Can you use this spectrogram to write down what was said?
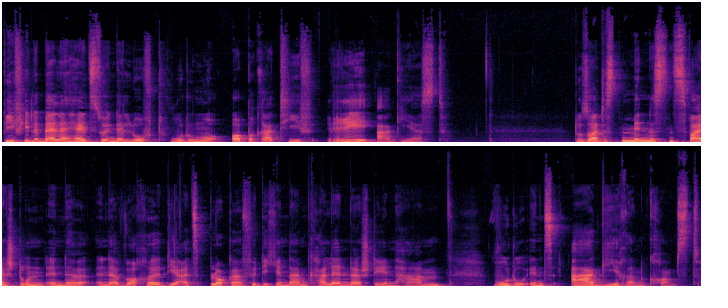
Wie viele Bälle hältst du in der Luft, wo du nur operativ reagierst? Du solltest mindestens zwei Stunden in der, in der Woche dir als Blocker für dich in deinem Kalender stehen haben, wo du ins Agieren kommst.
